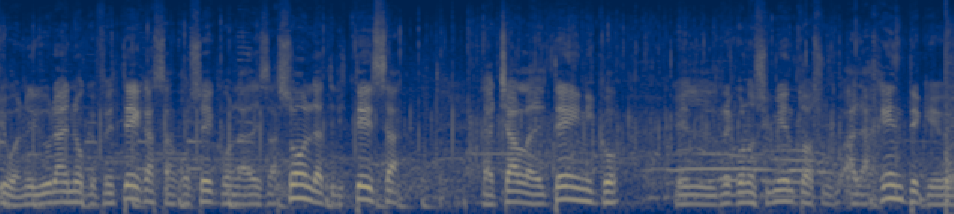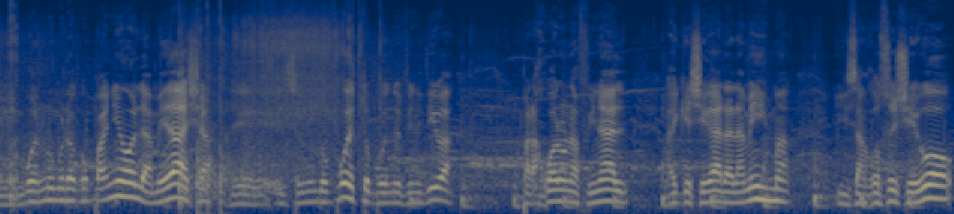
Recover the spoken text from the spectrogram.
Y bueno, y Durano que festeja, San José con la desazón, la tristeza, la charla del técnico el reconocimiento a, la gente que en buen número acompañó, la medalla del segundo puesto, pues en definitiva para jugar una final hay que llegar a la misma y San José llegó,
